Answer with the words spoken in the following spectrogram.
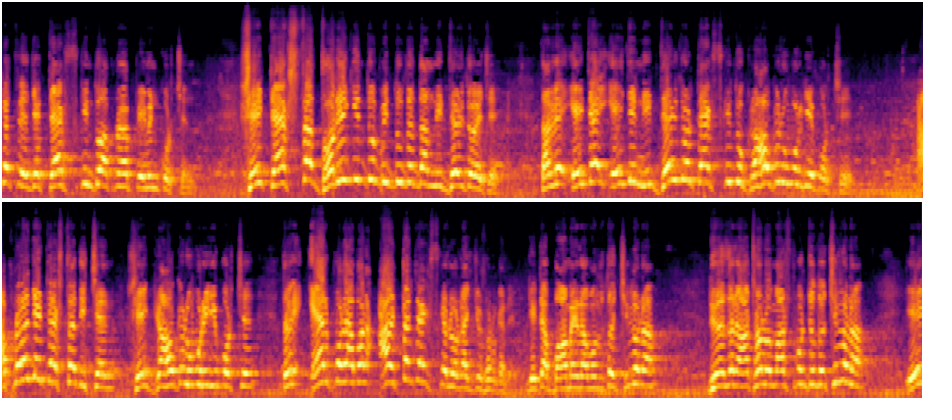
ক্ষেত্রে যে ট্যাক্স কিন্তু আপনারা পেমেন্ট করছেন, সেই ট্যাক্সটা ধরেই কিন্তু বিদ্যুতের দাম নির্ধারিত হয়েছে। তাহলে এইটাই, এই যে নির্ধারিত ট্যাক্স কিন্তু গ্রাহকের উপর গিয়ে পড়ছে। আপনারা যে ট্যাক্সটা দিচ্ছেন, সেই গ্রাহকের উপরে গিয়ে পড়ছে। তাহলে এরপরে আবার আরেকটা ট্যাক্স কেন রাজ্য সরকারে? যেটা বামের আমলে তো ছিল না, দুই হাজার আঠারো মার্চ পর্যন্ত ছিল না। এই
